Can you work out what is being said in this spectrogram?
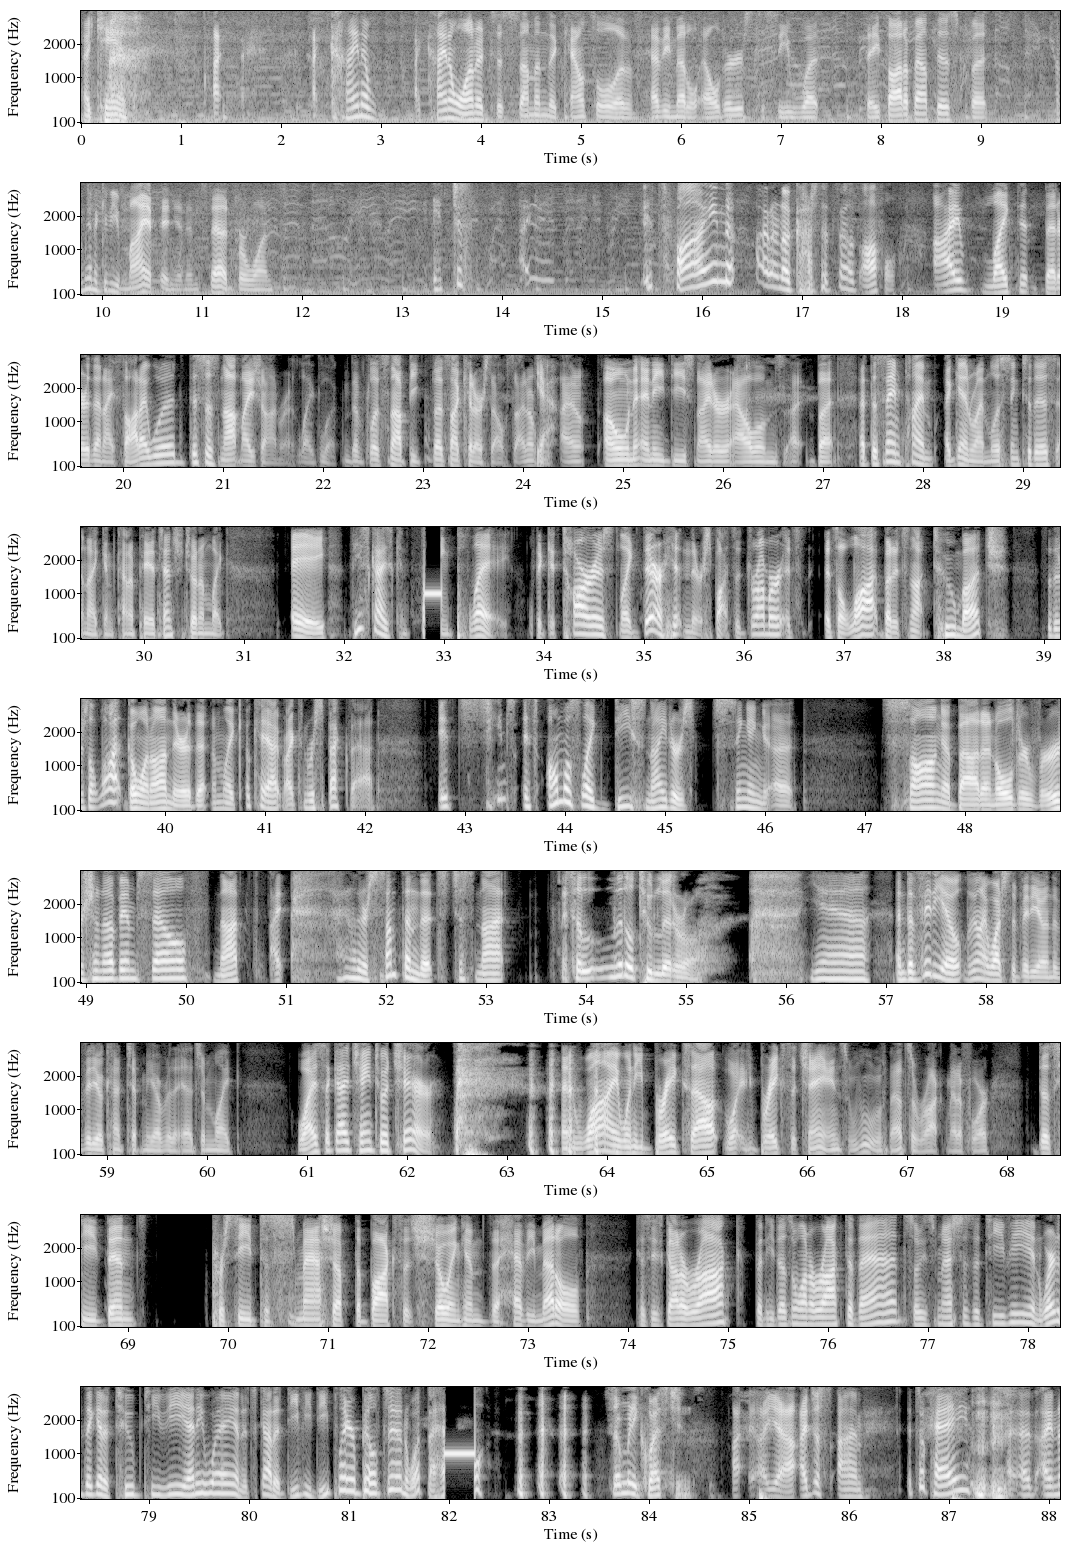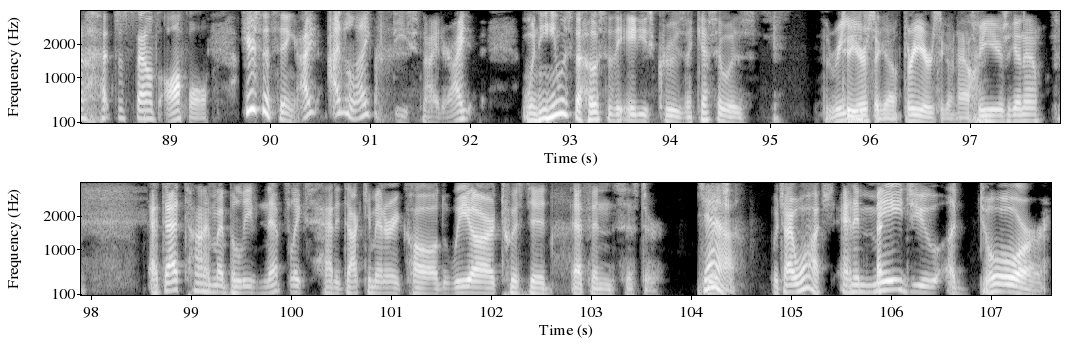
I can't. I kind of I kind of wanted to summon the council of heavy metal elders to see what they thought about this, but I'm going to give you my opinion instead for once. It just I, it's fine. I don't know, gosh, that sounds awful. I liked it better than I thought I would. This is not my genre. Like, look, let's not be let's not kid ourselves. I don't Yeah. I don't own any Dee Snider albums, but at the same time, again, when I'm listening to this and I can kind of pay attention to it, I'm like, a these guys can fing play. The guitarist, like they're hitting their spots. The drummer, it's it's a lot, but it's not too much. So there's a lot going on there that I'm like, okay, I, I can respect that. It seems it's almost like Dee Snider's singing a song about an older version of himself. Not I I don't know, there's something that's just not It's a little too literal. yeah. And the video then I watched the video and the video kind of tipped me over the edge. I'm like, why is the guy chained to a chair? and why when he breaks out when he breaks the chains, ooh, that's a rock metaphor, does he then proceed to smash up the box that's showing him the heavy metal because he's got a rock, but he doesn't want to rock to that, so he smashes the TV. And where did they get a tube TV anyway? And it's got a DVD player built in. What the hell? So many questions. I, I, yeah, I just um, it's okay. I, I, I know that just sounds awful. Here's the thing. I, I like Dee Snider. I when he was the host of the '80s cruise, I guess it was three Two years ago, three years ago now. three years ago now. At that time, I believe Netflix had a documentary called "We Are Twisted Effin' Sister," Yeah, which I watched, and it made you adore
